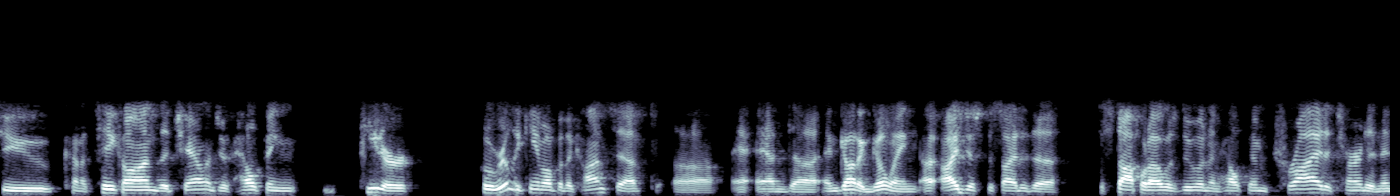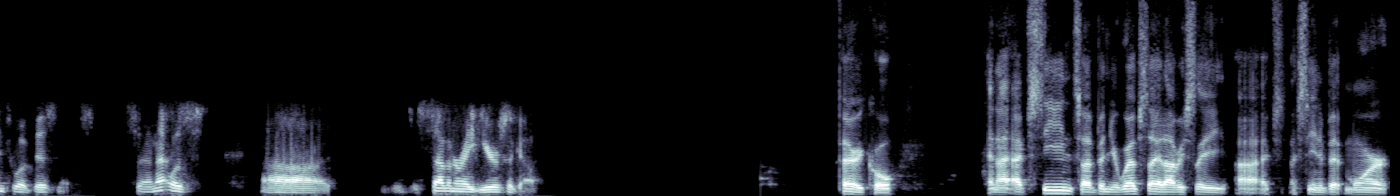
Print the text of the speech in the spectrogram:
to kind of take on the challenge of helping Peter who really came up with the concept uh, and uh, and got it going. I, I, just decided to to stop what I was doing and help him try to turn it into a business. So and that was uh, seven or eight years ago. Very cool. And I, have seen so I've been your website. Obviously, uh, I've I've seen a bit more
